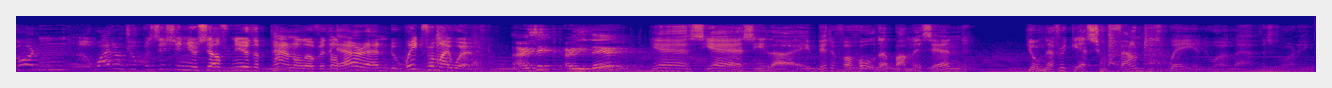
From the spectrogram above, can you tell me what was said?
Gordon, why don't you position yourself near the panel over there and wait for my word? Isaac, are you there? Yes, yes, Eli. Bit of a holdup on this end. You'll never guess who found his way into our lab this morning.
